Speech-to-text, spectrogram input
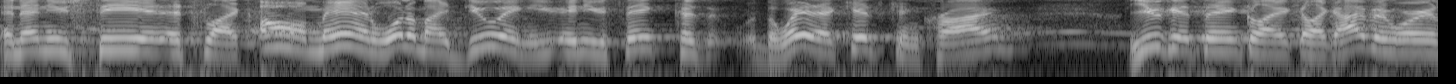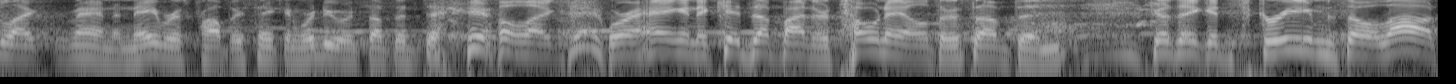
And then you see it, it's like, oh man, what am I doing? and you think, because the way that kids can cry, you could think like, like I've been worried like, man, the neighbor's probably thinking we're doing something, you know, like we're hanging the kids up by their toenails or something because they could scream so loud.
